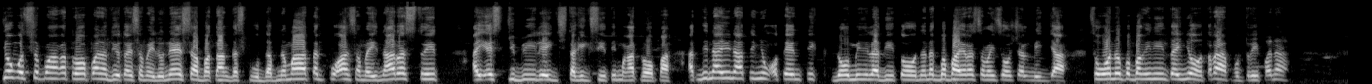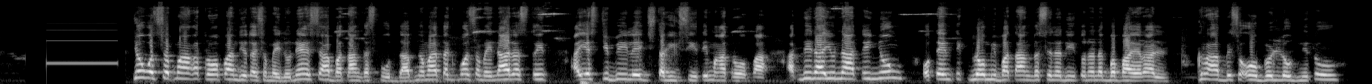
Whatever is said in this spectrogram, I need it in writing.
Yo, what's up mga katropa? Nandito tayo sa may Lunesa, Batangas Hub na matagpuan sa may Nara Street, ISG Village, Taguig City mga tropa. At dinayo natin yung authentic lomi nila dito na nagbabiral sa may social media. So ano pa bang hinihintay nyo? Tara, puntripa na. Yo, what's up mga katropa? Nandito tayo sa may Lunesa, Batangas Food Hub na matagpuan sa may Nara Street, ISG Village, Taguig City mga tropa. At dinayo natin yung authentic lomi Batangas sila dito na nagbabiral. Grabe sa overload nito.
